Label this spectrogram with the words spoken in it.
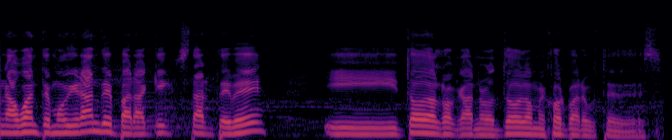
Un aguante muy grande para Kickstarter TV y todo el rock todo lo mejor para ustedes.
